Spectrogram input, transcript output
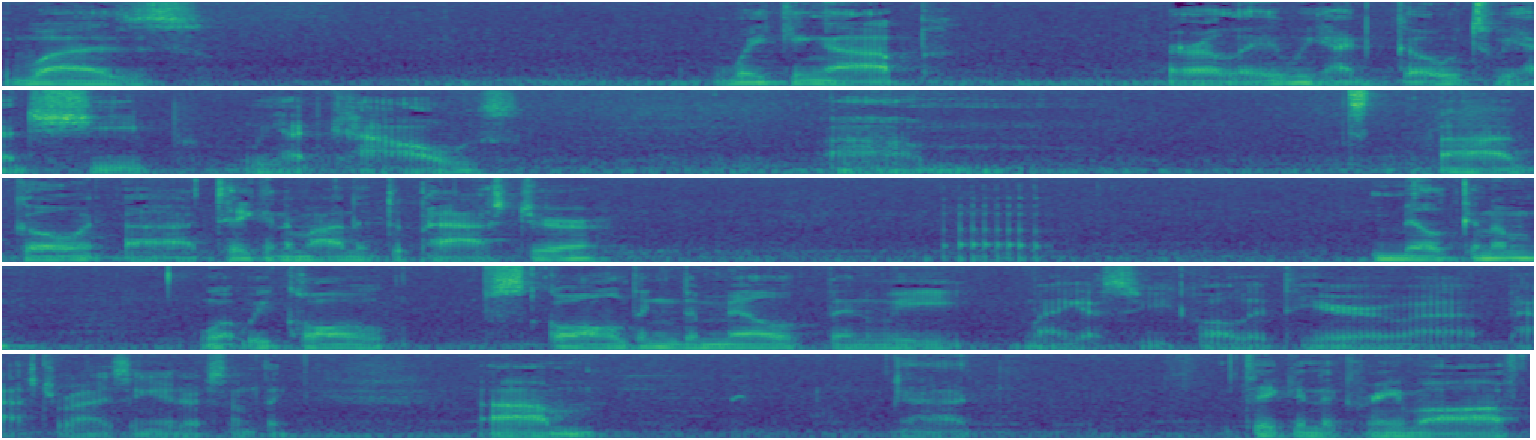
was waking up early. We had goats, we had sheep, we had cows. Um, uh, going, uh, taking them out into pasture, uh, milking them, what we call scalding the milk. Then we, I guess you call it here, uh, pasteurizing it or something. Um, uh, taking the cream off.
